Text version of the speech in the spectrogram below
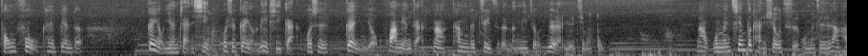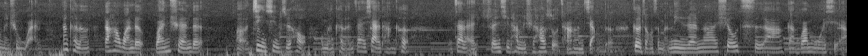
丰富，可以变得更有延展性，或是更有立体感，或是更有画面感。那他们的句子的能力就越来越进步。那我们先不谈修辞，我们只是让他们去玩。那可能当他玩的完全的呃尽兴之后，我们可能在下一堂课。再来分析他们学校所常常讲的各种什么拟人啊、修辞啊、感官摹写啊。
